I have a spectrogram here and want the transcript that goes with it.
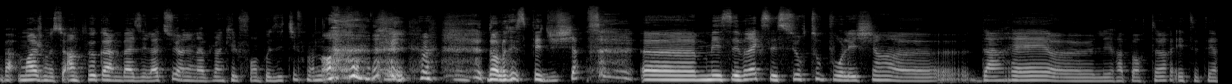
Bah, moi je me suis un peu quand même basée là-dessus. Hein. Il y en a plein qui le font en positif maintenant, dans le respect du chien. mais c'est vrai que c'est surtout pour les chiens d'arrêt, les rapporteurs, etc.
